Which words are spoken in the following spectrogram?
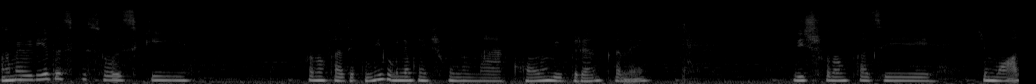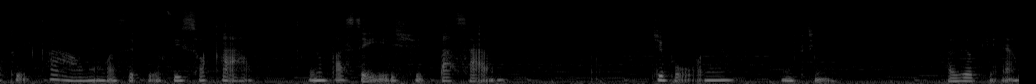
a maioria das pessoas que foram fazer comigo, eu me lembro que a gente foi numa Kombi branca, né? Eles foram fazer de moto e carro, né? Você vê, eu fiz só carro. Eu não passei, eles passaram de boa, né? Enfim. Fazer o que, né?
